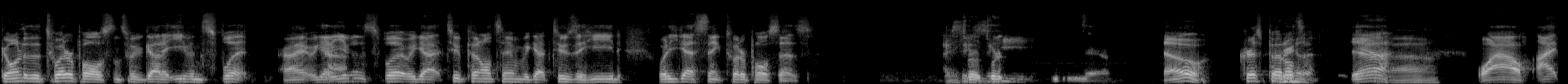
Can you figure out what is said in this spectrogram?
going to the Twitter poll since we've got an even split. All right, we got yeah. even split. We got two Pendleton. We got two Zahid. What do you guys think Twitter poll says? I say Zahid. Yeah. No, Chris Pendleton. Really? Yeah. Wow. Wow. I,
